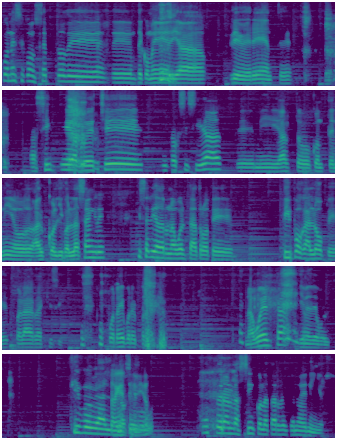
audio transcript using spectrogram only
Con ese concepto de, de, de comedia, irreverente. Así que aproveché mi toxicidad, de mi alto contenido alcohólico en la sangre y salí a dar una vuelta a trote tipo galope, pero la verdad es que sí. Por ahí, por el parque. Una vuelta y me devolví. Tipo galo. ¿Alguien No sé, se dio? yo- Esto eran las 5 de la tarde que no de niños.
